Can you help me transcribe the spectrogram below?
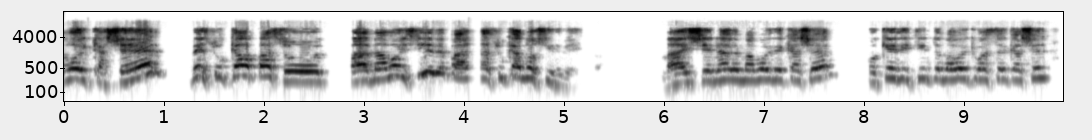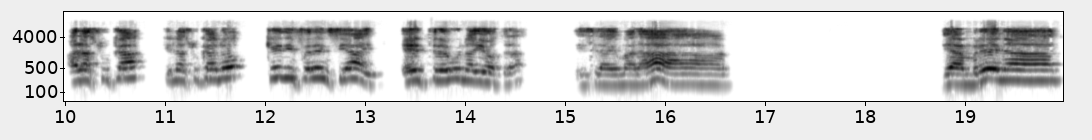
voy cayer ve su capa azul. Para Maboy sirve, para azúcar no sirve. ¿Más llena de Maboy de Kasher? ¿Por qué es distinto Maboy que va a ser Kasher al azúcar que el azúcar no? ¿Qué diferencia hay entre una y otra? Dice la Gemara, de Ambrena,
